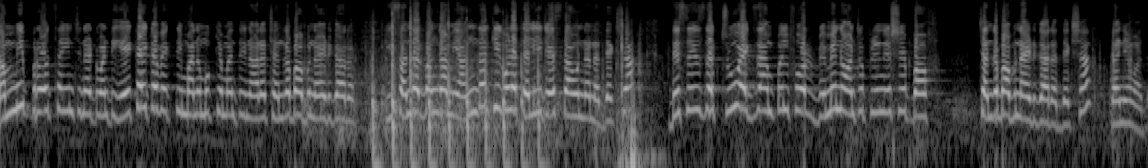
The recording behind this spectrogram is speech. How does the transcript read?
నమ్మి ప్రోత్సహించినటువంటి ఏకైక వ్యక్తి మన ముఖ్యమంత్రి నారా చంద్రబాబు నాయుడు గారు. ఈ సందర్భంగా మీ అందరికీ కూడా తెలియజేస్తా ఉన్నాను అధ్యక్ష. This is the true example for women entrepreneurship of Chandrababu Naidu garu అధ్యక్ష ధన్యవాదాలు.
